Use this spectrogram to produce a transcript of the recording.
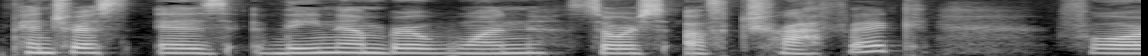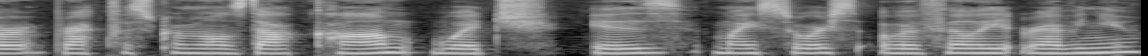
Pinterest is the number one source of traffic for breakfastcriminals.com, which is my source of affiliate revenue.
